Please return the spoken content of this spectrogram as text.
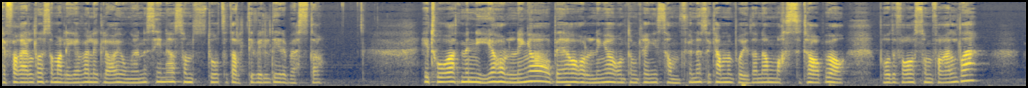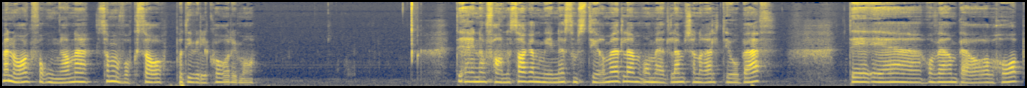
er foreldre som allikevel er glad i ungene sine, og som stort sett alltid vil de det beste. Jeg tror at med nye holdninger og bedre holdninger rundt omkring i samfunnet, så kan vi bryte ned masse tabuer, både for oss som foreldre, men òg for ungene som må vokse opp på de vilkårene de må. Det er en av fanesakene mine som styremedlem og medlem generelt i OBF. Det er å være en bærer av håp,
